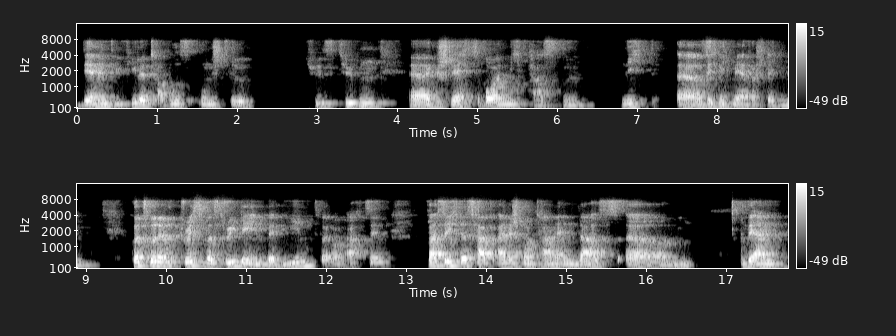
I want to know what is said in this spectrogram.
denen die viele Tabus und Typen äh, Geschlechtsrollen nicht passten, nicht, äh, sich nicht mehr verstecken. Kurz vor dem Christopher Street Day in Berlin 2018 fasse ich deshalb eine spontane Entlass. Ähm, wer, an,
